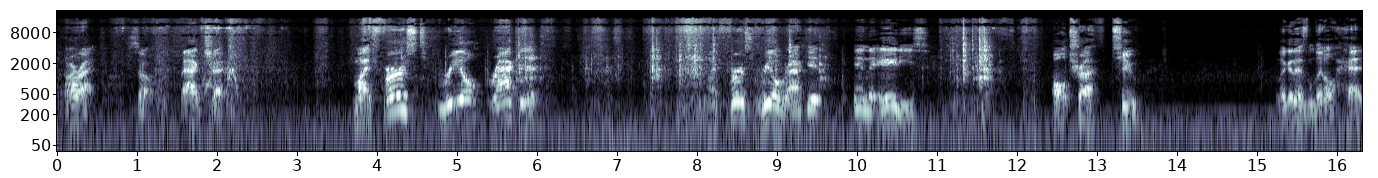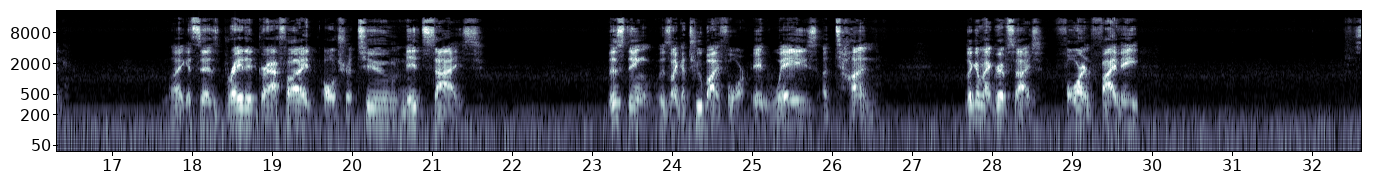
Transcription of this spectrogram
All right, so bag check my first real racket, my first real racket in the 80s, Ultra 2. Look at this little head. Like it says braided graphite Ultra 2 mid-size. This thing is like a 2x4. It weighs a ton. Look at my grip size, 4 and 5 8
